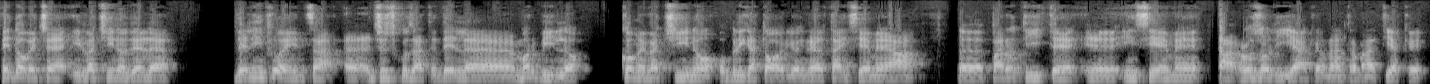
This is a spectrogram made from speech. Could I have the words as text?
e dove c'è il vaccino del, dell'influenza, eh, scusate, del morbillo come vaccino obbligatorio, in realtà insieme a eh, parotite eh, insieme a rosolia, che è un'altra malattia che,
